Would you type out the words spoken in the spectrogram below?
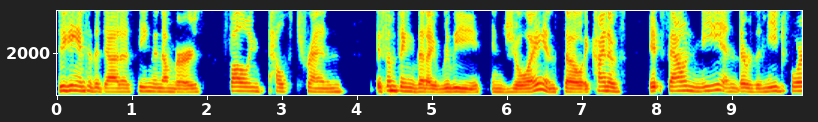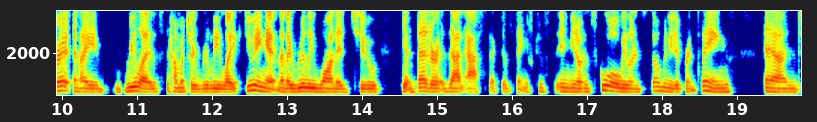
digging into the data, seeing the numbers, following health trends is something that I really enjoy. And so it kind of it found me and there was a need for it. And I realized how much I really like doing it and that I really wanted to get better at that aspect of things. Cause in, you know, in school, we learned so many different things. And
